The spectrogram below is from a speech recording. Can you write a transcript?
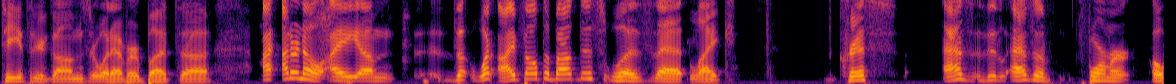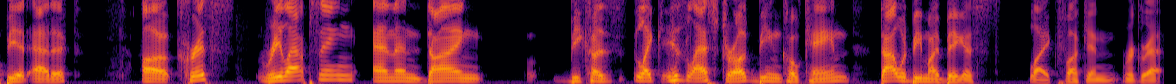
teeth or your gums or whatever. But uh, I, I don't know. I um, the what I felt about this was that like Chris, as the as a former opiate addict, uh, Chris relapsing and then dying because like his last drug being cocaine, that would be my biggest like fucking regret.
